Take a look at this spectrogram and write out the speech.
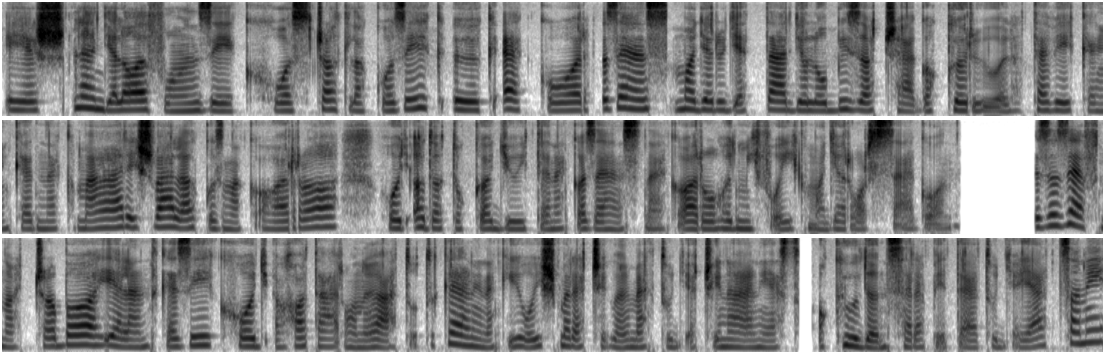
és Lengyel Alfonzékhoz csatlakozik, ők ekkor az ENSZ Magyar Ügyet Tárgyaló Bizottsága körül tevékenykednek már, és vállalkoznak arra, hogy adatokat gyűjtenek az ENSZ-nek arról, hogy mi folyik Magyarországon. Ez az F. Nagy Csaba jelentkezik, hogy a határon ő át tud kelni, neki jó ismerettség, hogy meg tudja csinálni ezt, a küldönt szerepét el tudja játszani,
